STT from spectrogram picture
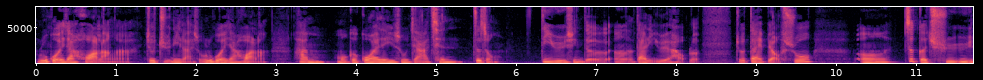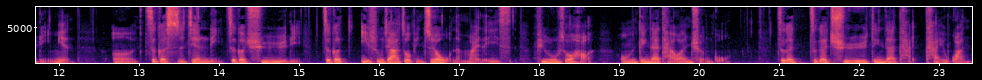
如果一家画廊啊，就举例来说，如果一家画廊和某个国外的艺术家签这种地域性的呃代理约好了，就代表说，呃，这个区域里面，呃，这个时间里，这个区域里，这个艺术家的作品只有我能卖的意思。比如说，好，我们定在台湾全国，这个这个区域定在台台湾。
